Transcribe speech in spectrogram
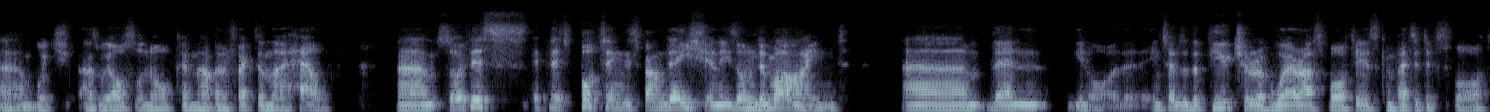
um, which, as we also know, can have an effect on their health. Um, so if this if this footing, this foundation is undermined, um, then you know, in terms of the future of where our sport is, competitive sport,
